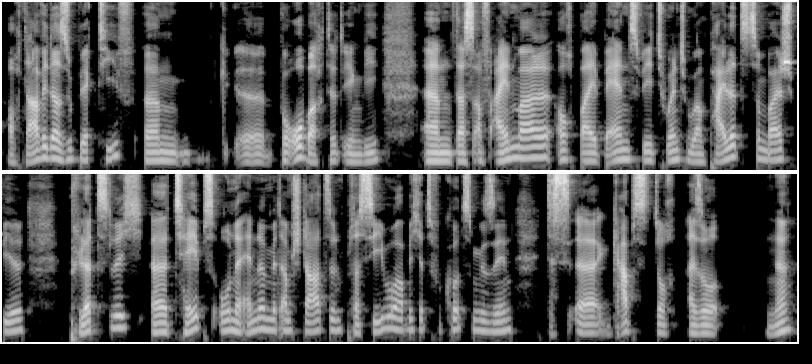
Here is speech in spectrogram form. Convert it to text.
auch da wieder subjektiv ähm, äh, beobachtet irgendwie, ähm, dass auf einmal auch bei Bands wie 21 Pilots zum Beispiel plötzlich äh, Tapes ohne Ende mit am Start sind. Placebo habe ich jetzt vor kurzem gesehen. Das äh, gab's doch, also ne,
